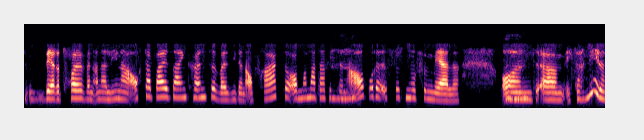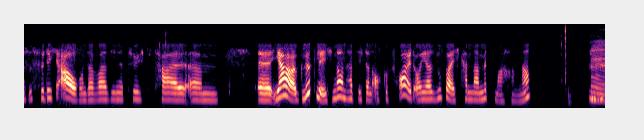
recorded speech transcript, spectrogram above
wäre toll, wenn Annalena auch dabei sein könnte, weil sie dann auch fragte, oh Mama, darf ich mhm. denn auch oder ist das nur für Merle? Mhm. Und mhm. ähm, ich sage, nee, das ist für dich auch. Und da war sie natürlich total ähm, äh, ja glücklich, ne? Und hat sich dann auch gefreut. Oh ja, super, ich kann da mitmachen, ne? Mhm.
